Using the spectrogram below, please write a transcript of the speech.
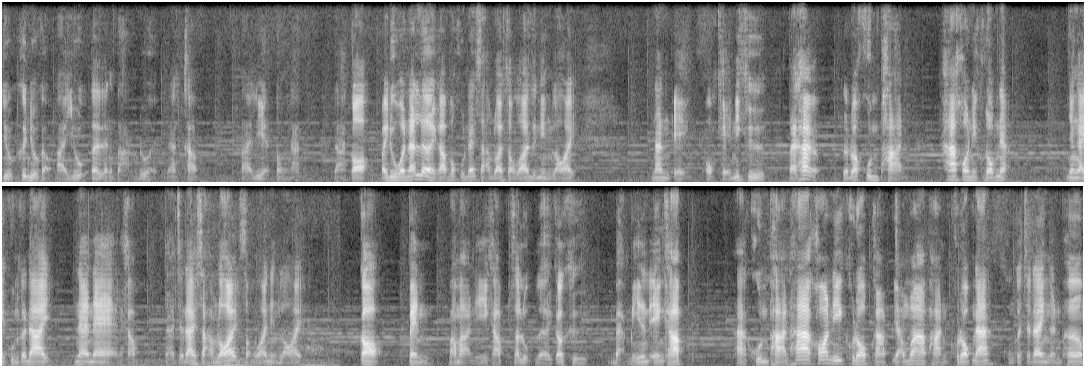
อยู่ขึ้นอยู่กับอายุอะไรต่างๆด้วยนะครับรายละเอียดตรงนั้นนะก็ไปดูวันนั้นเลยครับว่าคุณได้ 300 200 หรือ 100 นั่นเองโอเคนี่คือ แต่ถ้าเกิดว่าคุณผ่าน 5 ข้อนี้ครบเนี่ยยังไงคุณก็ได้แน่ๆนะครับ แต่จะได้ 300 200 100 ก็เป็นประมาณนี้ครับสรุปเลยก็คือ แบบนี้นั่นเองครับ หากคุณผ่าน 5 ข้อนี้ครบครับ ย้ำว่าผ่านครบนะ คุณก็จะได้เงินเพิ่ม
